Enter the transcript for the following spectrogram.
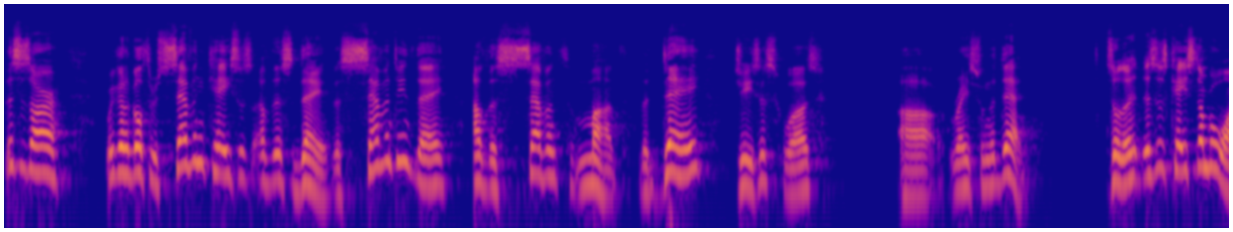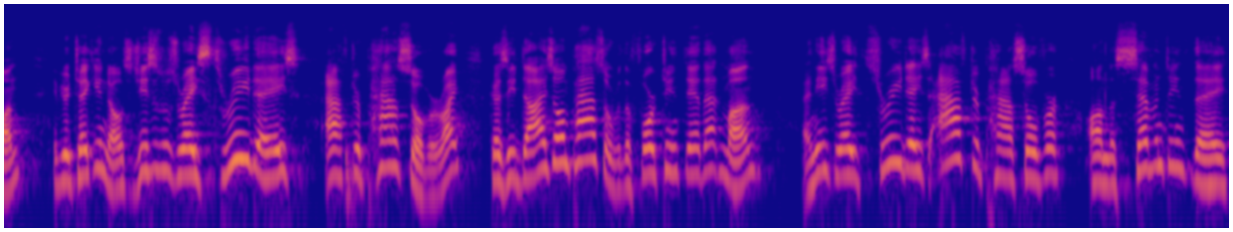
this is our, we're going to go through seven cases of this day, the 17th day of the seventh month, the day Jesus was uh, raised from the dead. So this is case number one. If you're taking notes, Jesus was raised three days after Passover, right? Because he dies on Passover, the 14th day of that month, and he's raised three days after Passover on the 17th day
